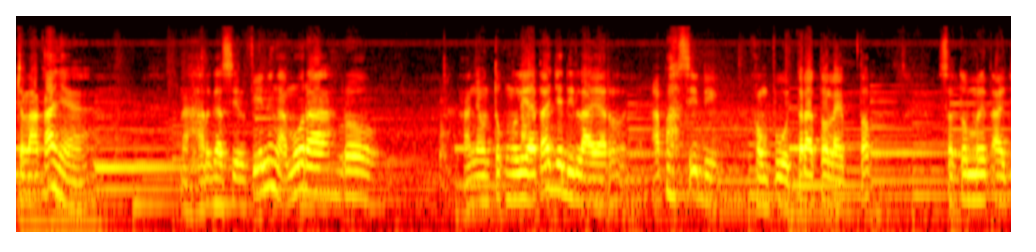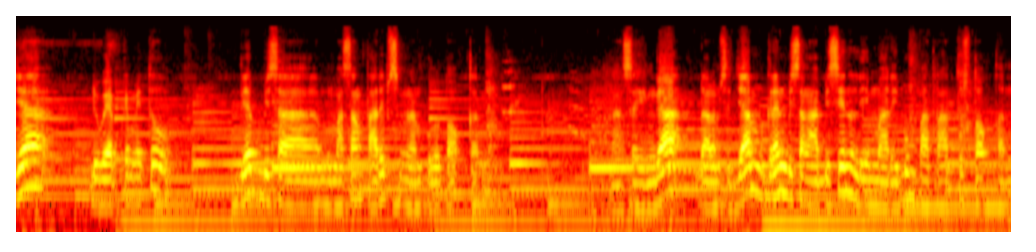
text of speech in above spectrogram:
celakanya nah harga Sylvie ini nggak murah bro hanya untuk ngelihat aja di layar apa sih di komputer atau laptop. Satu menit aja di webcam itu dia bisa memasang tarif 90 token. Nah sehingga dalam sejam Grand bisa ngabisin 5400 token.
